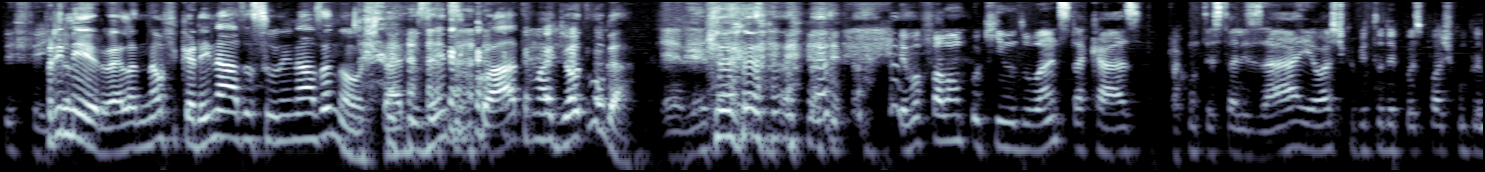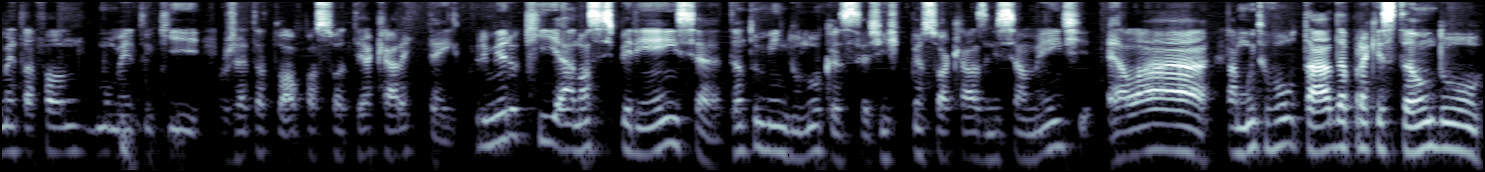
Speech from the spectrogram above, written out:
Perfeito. Primeiro, ela não fica nem na asa sul nem na asa norte, tá? É 204, mas de outro lugar. É verdade. eu vou falar um pouquinho do antes da casa, para contextualizar, e eu acho que o Vitor depois pode complementar falando do momento em que o projeto atual passou a ter a cara que tem. Primeiro que a nossa experiência, tanto mim do Lucas, a gente pensou a casa inicialmente, ela está muito voltada para a questão do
